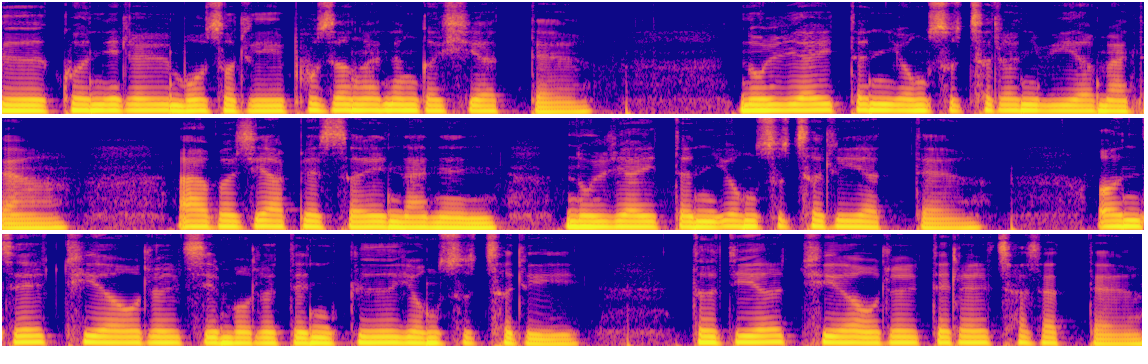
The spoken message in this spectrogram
그 권위를 모조리 부정하는 것이었대. 놀려있던 용수철은 위험하다. 아버지 앞에서의 나는 놀려있던 용수철이었대. 언제 튀어오를지 모르던 그 용수철이 드디어 튀어오를 때를 찾았대.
